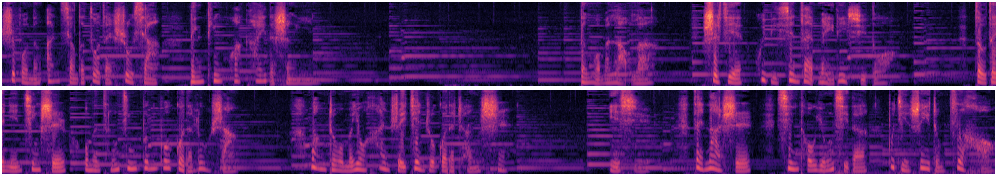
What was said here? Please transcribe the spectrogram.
是否能安详的坐在树下，聆听花开的声音？等我们老了，世界会比现在美丽许多。走在年轻时我们曾经奔波过的路上，望着我们用汗水建筑过的城市。也许，在那时，心头涌起的不仅是一种自豪，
